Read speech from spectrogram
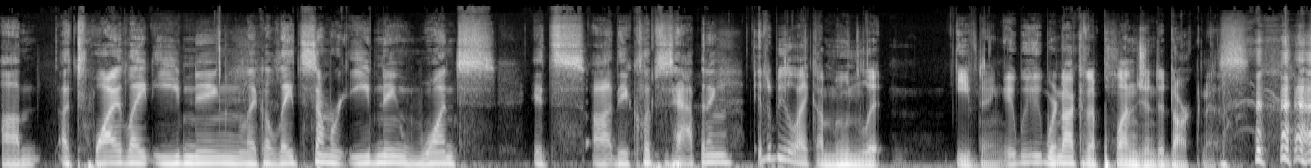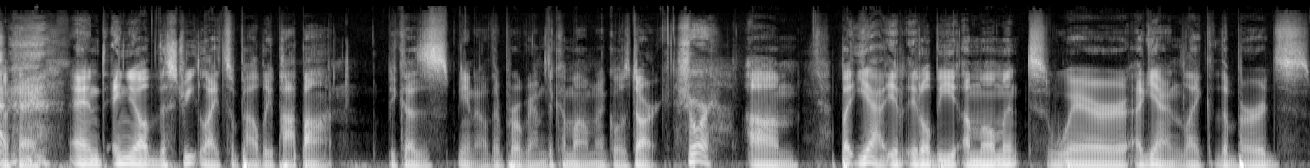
um, a twilight evening, like a late summer evening, once it's uh, the eclipse is happening? It'll be like a moonlit evening. It, we, are not going to plunge into darkness. okay, and and you know the street lights will probably pop on because you know they're programmed to come on when it goes dark. Sure. Um, but yeah, it, it'll be a moment where again, like the birds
